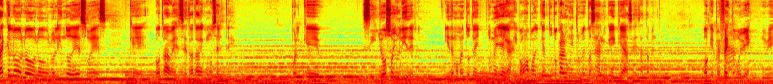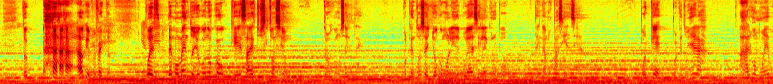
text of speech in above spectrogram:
¿Sabes qué lo, lo, lindo de eso es que otra vez se trata de conocerte? Porque si yo soy un líder y de momento te, tú me llegas y vamos a poner que tú tocas algún instrumento, haces algo que, haces exactamente. Ok, perfecto, muy bien, muy bien. ok, perfecto. Pues de momento yo conozco que esa es tu situación. Tengo que conocerte. Porque entonces yo como líder voy a decirle al grupo, tengamos paciencia. ¿Por qué? Porque tú llegas nuevo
